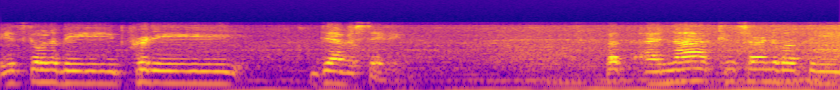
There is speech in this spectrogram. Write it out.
it's going to be pretty devastating. But I'm not concerned about the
